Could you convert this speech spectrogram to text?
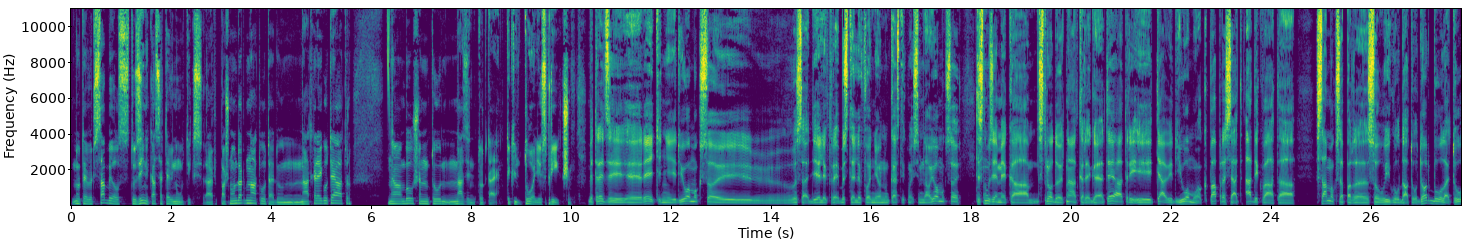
nu tev ir stabils, tu zini, kas ar tevi notiks. Ar pašnodarbināto, tādu neatkarīgu teātru būšanu, tu nezini, tur tā tik toļi uz priekšu. Bet redzi, rēķini ir jomaksāji, visādi elektrības telefoni un kas tik mums nav jomaksāji. Tas nozīmē, ka strādājot neatkarīgajā teātrī, tev ir jomok paprasāt adekvātā samaksa par eh, savu ieguldīto darbu, lai tu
